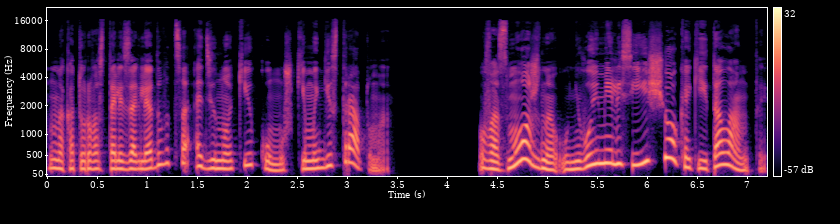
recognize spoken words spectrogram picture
на которого стали заглядываться одинокие кумушки магистратума. Возможно, у него имелись и еще какие таланты,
